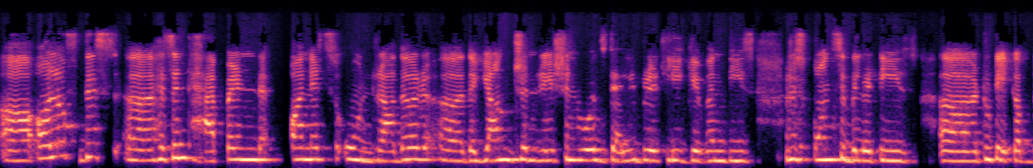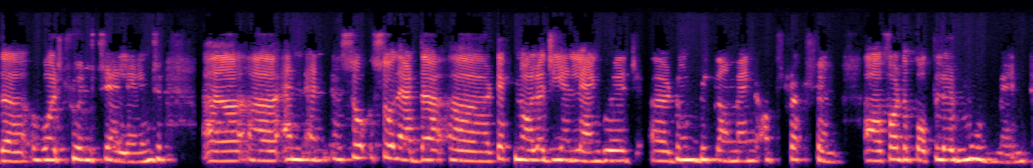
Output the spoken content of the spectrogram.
Uh, all of this uh, hasn't happened on its own. Rather, uh, the young generation was deliberately given these responsibilities to take up the virtual challenge. Uh, uh, and and so so that the uh, technology and language uh, don't become an obstruction uh, for the popular movement.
